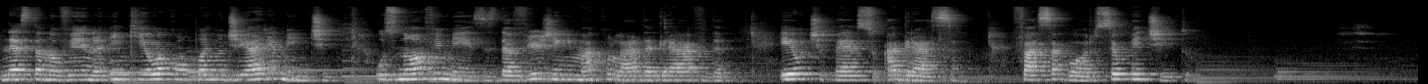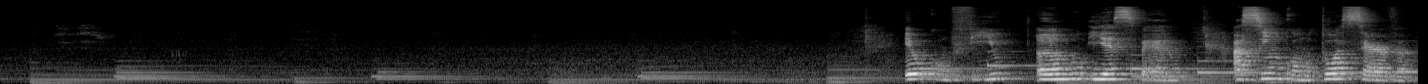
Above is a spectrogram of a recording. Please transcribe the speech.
Nesta novena em que eu acompanho diariamente os nove meses da Virgem Imaculada grávida, eu te peço a graça. Faça agora o seu pedido. Eu confio, amo e espero, assim como tua serva,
